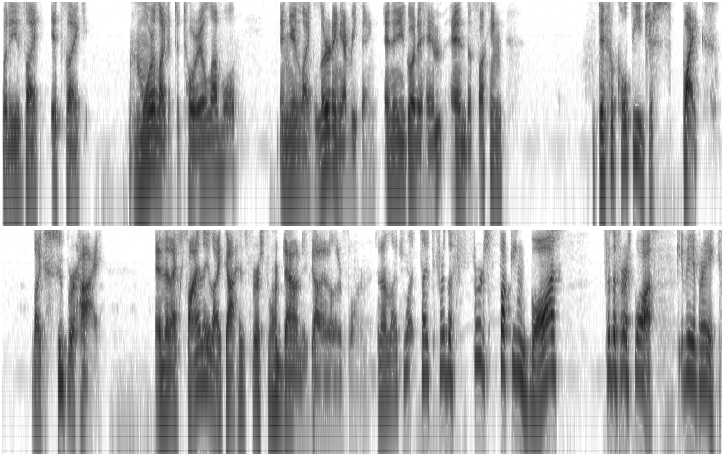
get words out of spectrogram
but he's like it's like more like a tutorial level, and you're like learning everything, and then you go to him, and the fucking difficulty just spikes like super high. And then I finally like got his first form down. He's got another form, and I'm like, what? Like for the first fucking boss, for the first boss, give me a break.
